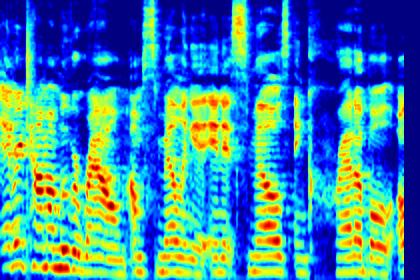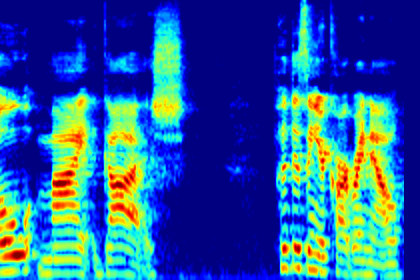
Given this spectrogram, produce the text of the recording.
Every time i move around i'm smelling it and it smells incredible. Oh my gosh put this in your cart right now.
